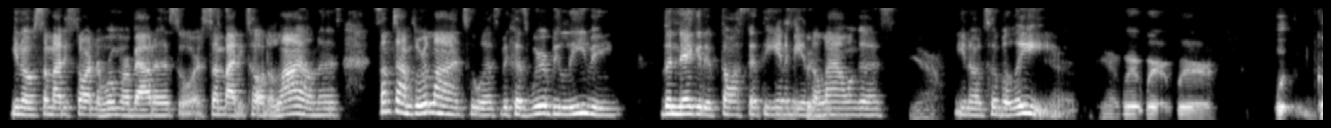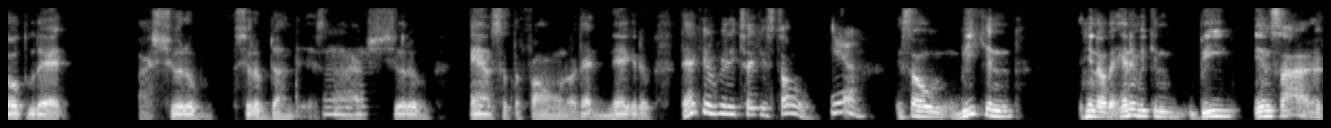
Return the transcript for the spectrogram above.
you know, somebody starting a rumor about us or somebody told a lie on us. Sometimes we're lying to us because we're believing the negative thoughts that the enemy is allowing us, yeah, you know, to believe. Yeah, yeah. we're we're we're we'll go through that. I should have should have done this. Mm-hmm. I should have answered the phone or that negative, that can really take its toll. Yeah. And so we can, you know, the enemy can be inside,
